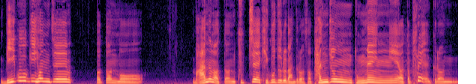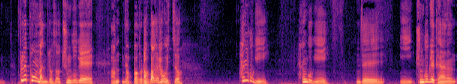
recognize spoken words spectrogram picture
미국이 현재 어떤 뭐 많은 어떤 국제 기구들을 만들어서 반중 동맹의 어떤 프레 그런 플랫폼을 만들어서 중국에 압, 이제 압박을 압박을 하고 있죠. 있죠. 한국이 한국이 이제 이 중국에 대하는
